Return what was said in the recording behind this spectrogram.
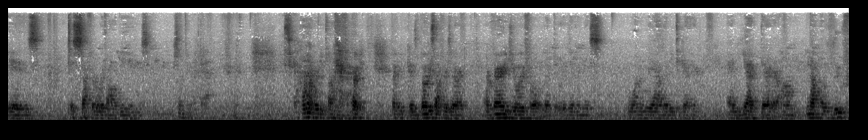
is to suffer with all beings, something like that. it's kind of hard to talk about, but because bodhisattvas are, are very joyful that they live in this one reality together, and yet they're um, not aloof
